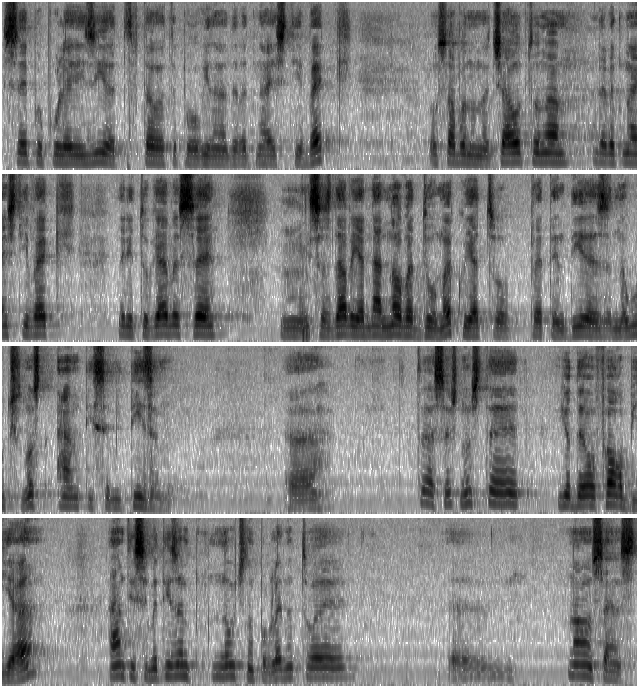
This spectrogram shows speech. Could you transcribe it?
се популяризират втората половина на 19 век, особено началото на 19 век. Нали, тогава се създава една нова дума, която претендира за научност антисемитизъм. Това всъщност е юдеофобия. Антисемитизъм, научно погледнато, е, е нонсенс.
